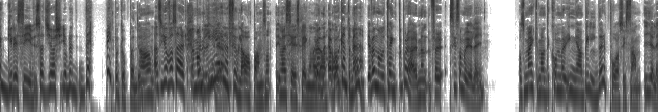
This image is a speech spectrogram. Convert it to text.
aggressiv så att jag, jag blev deppig på kuppen. Typ. Ja. Alltså jag var så här, Men man vem blir är det. den här fula apan som man ser i spegeln varje Jag dag? jag Jag orkar inte med jag, det. jag vet inte om du tänkte på det här, men för Sissan var i LA. Och så märker man att det kommer inga bilder på Sissan i LA.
